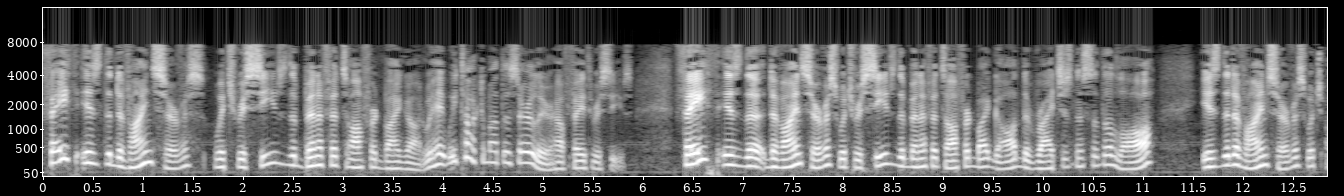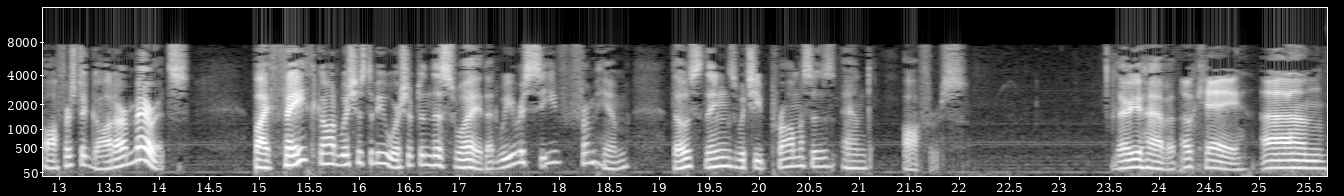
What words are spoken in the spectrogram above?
Faith is the divine service which receives the benefits offered by God. We, we talked about this earlier, how faith receives. Faith is the divine service which receives the benefits offered by God. The righteousness of the law is the divine service which offers to God our merits. By faith, God wishes to be worshipped in this way, that we receive from Him those things which He promises and offers. There you have it. Okay. Um,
